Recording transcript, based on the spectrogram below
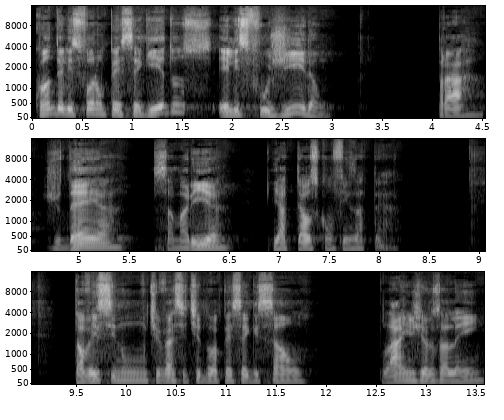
quando eles foram perseguidos, eles fugiram para Judéia, Samaria e até os confins da terra. Talvez se não tivesse tido uma perseguição lá em Jerusalém,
